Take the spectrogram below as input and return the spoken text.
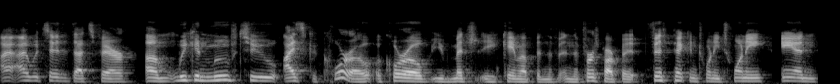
I, I would say that that's fair. Um, we can move to Isaac Okoro. Okoro, you mentioned he came up in the in the first part, but fifth pick in 2020 and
